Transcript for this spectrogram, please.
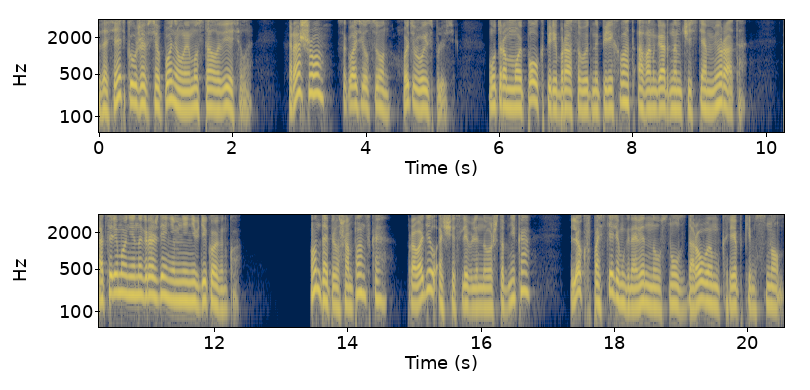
Засядька уже все понял, и ему стало весело. «Хорошо», — согласился он, — «хоть высплюсь. Утром мой полк перебрасывают на перехват авангардным частям Мюрата. А церемония награждения мне не в диковинку». Он допил шампанское, проводил осчастливленного штабника, лег в постель и мгновенно уснул здоровым крепким сном.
